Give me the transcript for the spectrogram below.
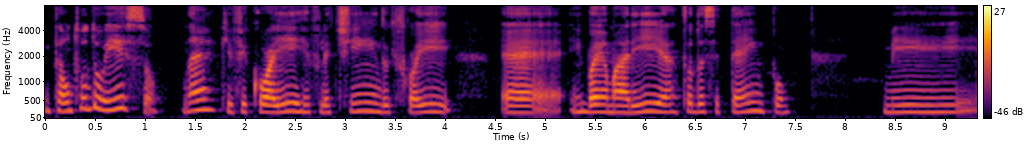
Então tudo isso, né, que ficou aí refletindo, que ficou aí é, em banho-maria todo esse tempo, me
